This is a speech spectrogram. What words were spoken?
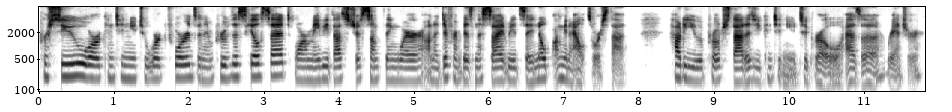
pursue or continue to work towards and improve the skill set? Or maybe that's just something where on a different business side, we'd say, nope, I'm going to outsource that. How do you approach that as you continue to grow as a rancher?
